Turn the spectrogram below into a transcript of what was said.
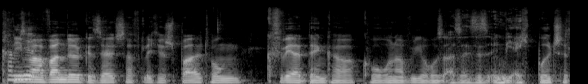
kann Klimawandel, gesellschaftliche Spaltung, Querdenker, Coronavirus. Also es ist irgendwie echt Bullshit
